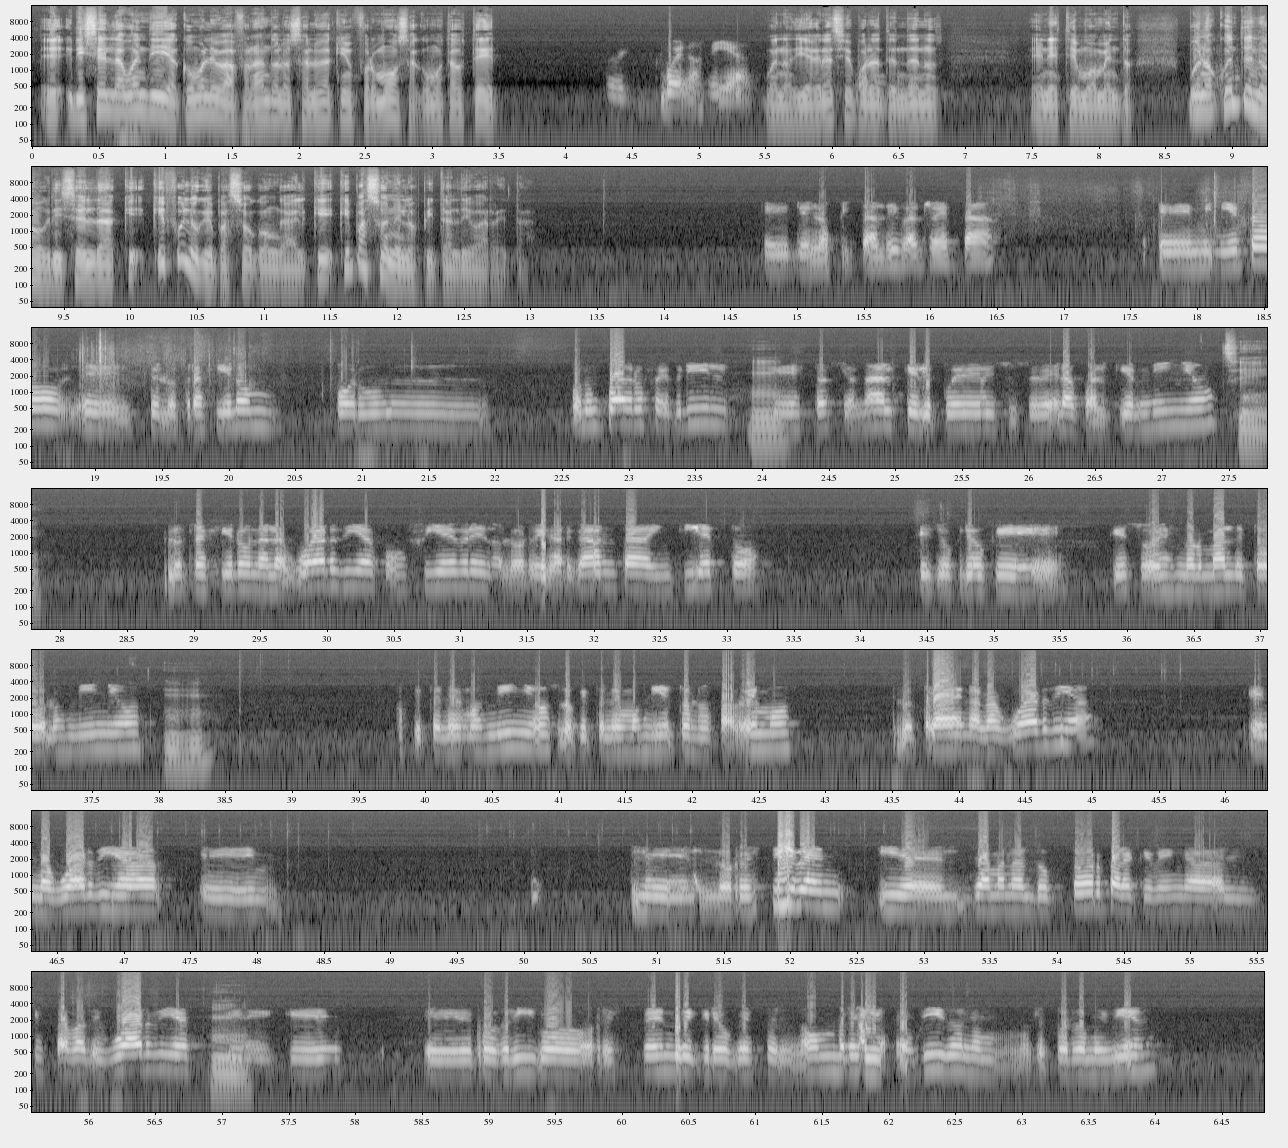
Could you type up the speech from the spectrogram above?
Eh, Griselda, buen día. ¿Cómo le va? Fernando lo saluda aquí en Formosa. ¿Cómo está usted? Buenos días. Buenos días. Gracias por atendernos en este momento. Bueno, cuéntenos, Griselda, ¿qué, fue lo que pasó con Gal? ¿Qué, pasó en el hospital de Ibarreta? Eh, en el hospital de Ibarreta, eh, mi nieto eh, se lo trajeron por un por un cuadro febril mm. estacional que le puede suceder a cualquier niño. Sí. Lo trajeron a la guardia con fiebre, dolor de garganta, inquieto, que yo creo que que eso es normal de todos los niños. Los que tenemos niños, los que tenemos nietos lo sabemos. Lo traen a la guardia. En la guardia eh, lo reciben y llaman al doctor para que venga el que estaba de guardia, mm. que, es eh, Rodrigo Resende, creo que es el nombre, el apellido, no, no recuerdo muy bien.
